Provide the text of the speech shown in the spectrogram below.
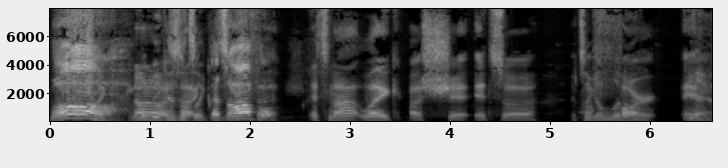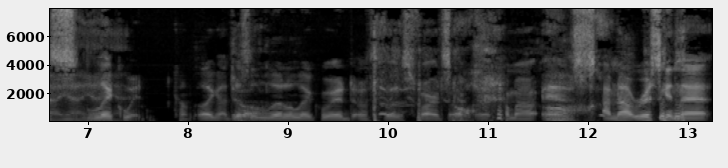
oh, No, Well, no, because it's, it's not- like- that's awful. that. It's not like a shit. It's a It's like a, a little fart and Yeah, yeah, liquid. Come, like just a little liquid of those farts come out, and I'm not risking that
